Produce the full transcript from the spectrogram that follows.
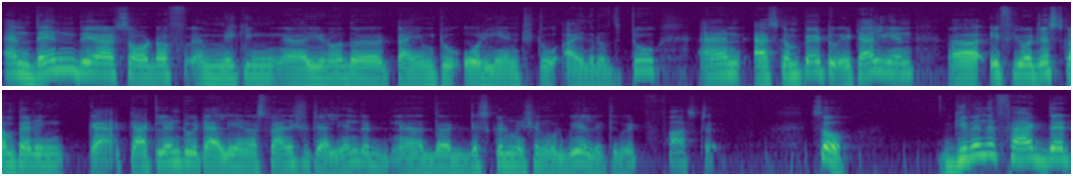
and then they are sort of uh, making uh, you know the time to orient to either of the two and as compared to Italian uh, if you are just comparing Ca Catalan to Italian or Spanish Italian the, uh, the discrimination would be a little bit faster. So, given the fact that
